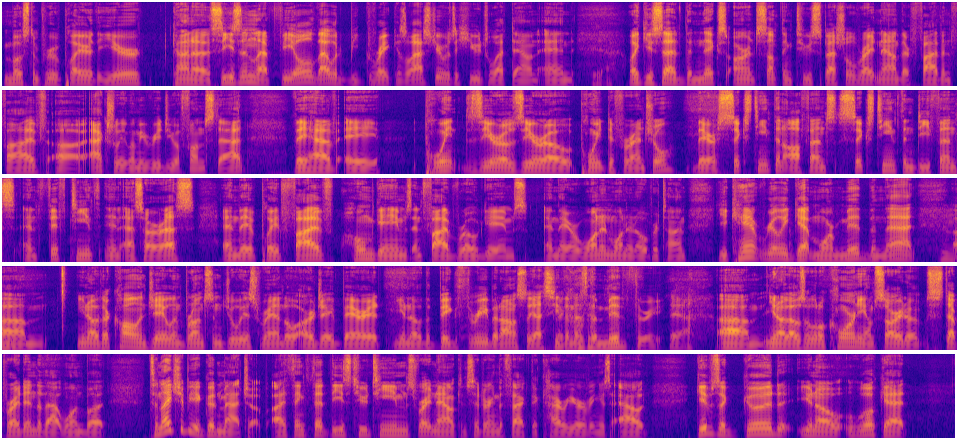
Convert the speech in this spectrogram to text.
most improved player of the year kind of season, that feel, that would be great because last year was a huge letdown. And Yeah. like you said, the Knicks aren't something too special right now. They're five and five. Uh, actually, let me read you a fun stat. They have a .00 point differential. They are 16th in offense, 16th in defense, and 15th in SRS. And they have played five home games and five road games, and they are one and one in overtime. You can't really get more mid than that. Mhm. Um, you know, they're calling Jalen Brunson, Julius Randle, RJ Barrett, you know, the big three, but honestly, I see them as the mid three. yeah. Um, you know, that was a little corny. I'm sorry to step right into that one, but tonight should be a good matchup. I think that these two teams right now, considering the fact that Kyrie Irving is out, gives a good, you know, look at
